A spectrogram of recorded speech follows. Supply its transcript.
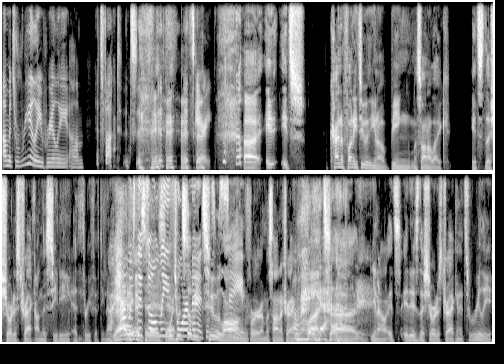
Um, it's really, really um, it's fucked. It's it's it's, it's scary. uh, it, it's kind of funny too, you know, being Masonna like it's the shortest track on this CD at 359. Yeah, How it is is, this it is, only yeah. Which would four still minutes? be It's too long for a Masonna track, Oh. but Yeah. uh, you know, it's it is the shortest track, and it's really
